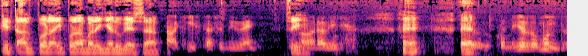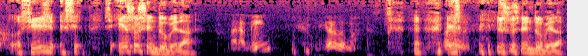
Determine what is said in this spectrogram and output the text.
Que tal por aí por a Mariña Luguesa? Ah, aquí estás moi ben. Sí. Maravilla. Eh, eh. O, mellor do mundo. Sí, sí, sí, eso sen dúbida. Para min, o mellor do mundo. Eso, eso sen dúbida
